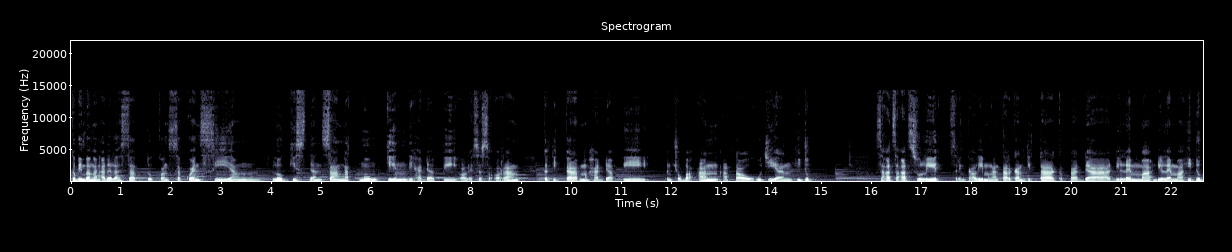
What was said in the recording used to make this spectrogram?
Kebimbangan adalah satu konsekuensi yang logis dan sangat mungkin dihadapi oleh seseorang ketika menghadapi pencobaan atau ujian hidup. Saat-saat sulit sering kali mengantarkan kita kepada dilema-dilema hidup,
